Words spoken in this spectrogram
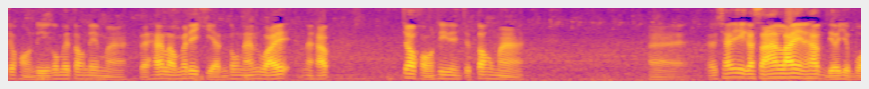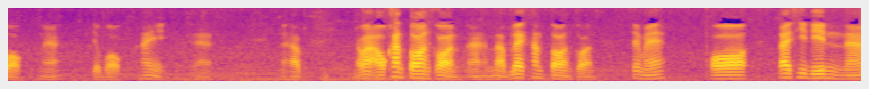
เจ้าของที่ดินก็ไม่ต้องได้มา แต่ถ้าเราไม่ได้เขียนตรงนั้นไว้นะครับ เจ้าของที่ดินจะต้องมาอ่าจะใช้เอกสารอะไรนะครับ เดี๋ยวจะบอกนะจะบอกให้นะครับแต่ว่าเอาขั้นตอนก่อนนะนดับแรกขั้นตอนก่อนใช่ไหมพอได้ที่ดินนะ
